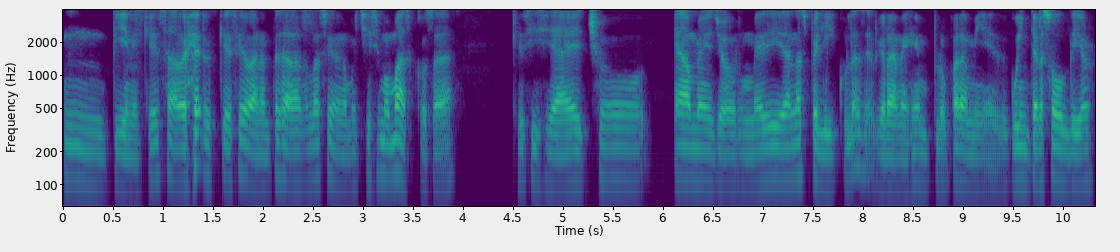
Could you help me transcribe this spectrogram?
mm, tiene que saber que se van a empezar a relacionar muchísimo más, cosa que sí se ha hecho a mayor medida en las películas. El gran ejemplo para mí es Winter Soldier,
